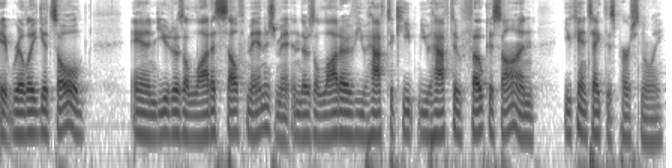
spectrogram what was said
it really gets old and you there's a lot of self-management and there's a lot of you have to keep you have to focus on you can't take this personally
